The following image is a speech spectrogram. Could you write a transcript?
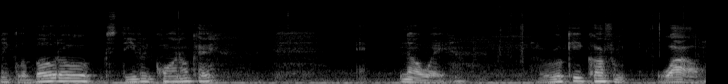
Nick Loboto, Steven Kwan. Okay. No, wait. rookie card from, wow.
